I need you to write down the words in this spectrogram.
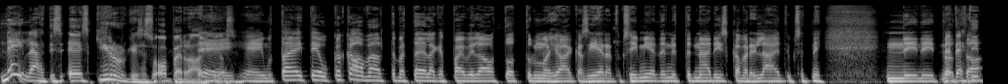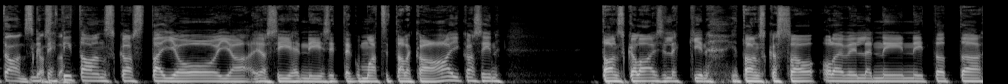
ne ei lähtisi edes kirurgisessa operaatiossa. Ei, ei, mutta ei Teukkakaan välttämättä eläkepäivillä ole tottunut noihin aikaisiin herätyksiin. Mietin nyt nämä Discovery-lähetykset, niin, niin, niin Ne tehtiin Tanskasta. Ne tehtiin Tanskasta, joo, ja, ja siihen niin sitten kun matsit alkaa aikaisin, tanskalaisillekin ja Tanskassa oleville, niin, niin tota,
